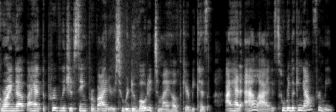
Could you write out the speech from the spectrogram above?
Growing up, I had the privilege of seeing providers who were devoted to my healthcare because I had allies who were looking out for me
